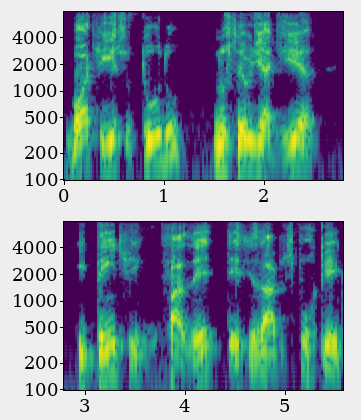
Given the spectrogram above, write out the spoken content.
bote isso tudo no seu dia a dia e tente fazer esses hábitos. Por quê?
